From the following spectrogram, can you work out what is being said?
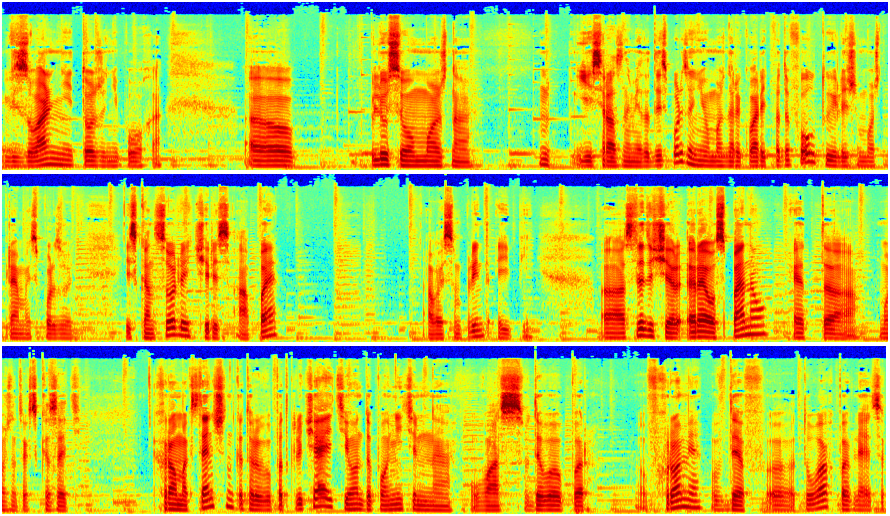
визуальнее тоже неплохо. А, плюс его можно ну, есть разные методы использования, его можно рекварить по дефолту или же может прямо использовать из консоли через AP, AWSM Print AP. А, следующий Reos Panel, это, можно так сказать, Chrome Extension, который вы подключаете, и он дополнительно у вас в Developer в Chrome, в Dev э, тулах появляется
